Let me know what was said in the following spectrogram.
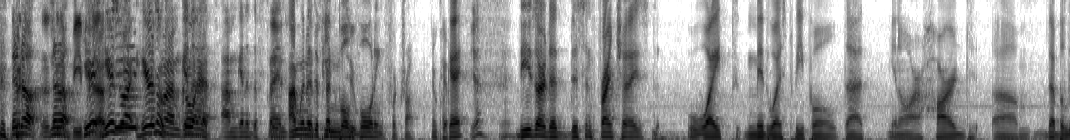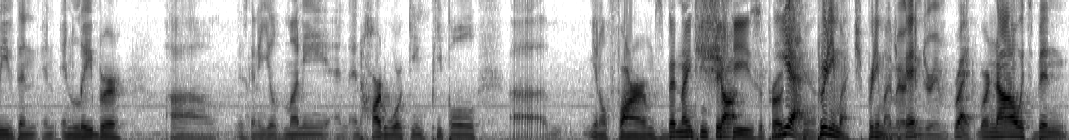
no, no, just- no, no. Here- here's where here's No, I'm gonna go ahead. I'm gonna defend. I'm gonna the defend people voting for Trump. Okay. Okay. Yeah. yeah. These are the disenfranchised white Midwest people that you know are hard um, that believed in in, in labor uh, is going to yield money and and hardworking people. Uh, you know, farms. That 1950s approach, Yeah, yeah. pretty much, pretty The much. American okay? dream. Right. Where now it's been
